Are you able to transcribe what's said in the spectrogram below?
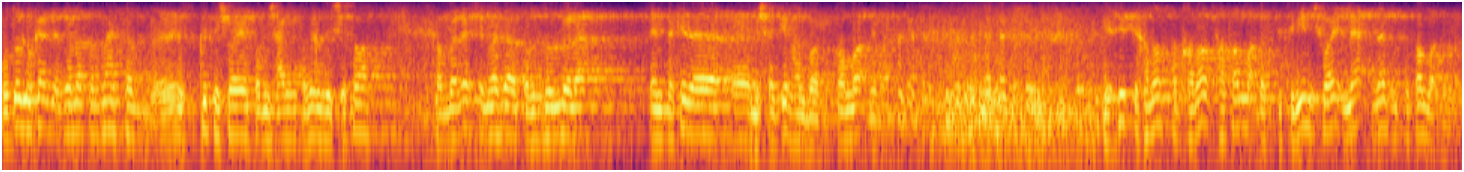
وتقول له كذا يقول لها طب ماشي طب اسكتي شوية طب مش عارف طب انزل الشيطان. طب بلاش المدى طب تقول له لا. انت كده مش هتجيبها لبره. طلقني بقى يا ستي خلاص طب خلاص هطلق بس تسيبيني شوية. لا لازم تطلق دلوقتي.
